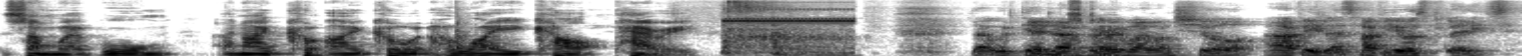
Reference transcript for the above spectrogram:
somewhere warm, and I ca- I call it Hawaii Quarte Parry. That would go down very well, I'm sure. Abby, let's have yours, please.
